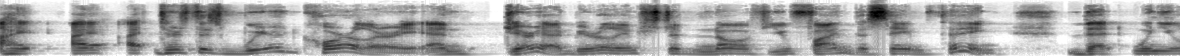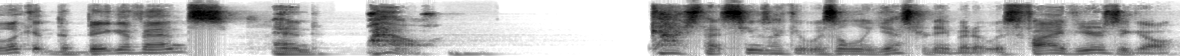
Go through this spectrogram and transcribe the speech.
I, I, I, there's this weird corollary, and Jerry, I'd be really interested to know if you find the same thing. That when you look at the big events, and wow, gosh, that seems like it was only yesterday, but it was five years ago.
